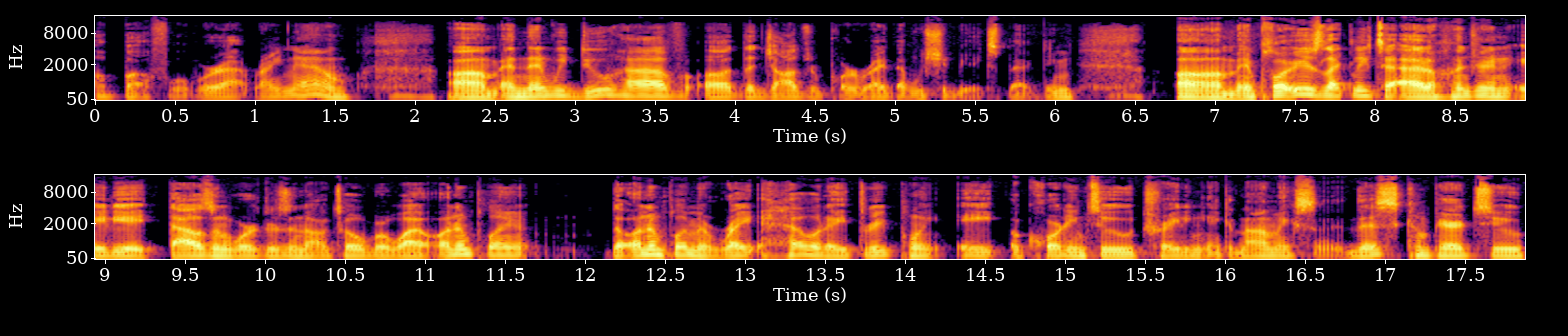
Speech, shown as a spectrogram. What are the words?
above what we're at right now. Um, and then we do have uh, the jobs report, right, that we should be expecting. Um, employers likely to add 188,000 workers in October, while unemployment the unemployment rate held a 3.8 according to trading economics this compared to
